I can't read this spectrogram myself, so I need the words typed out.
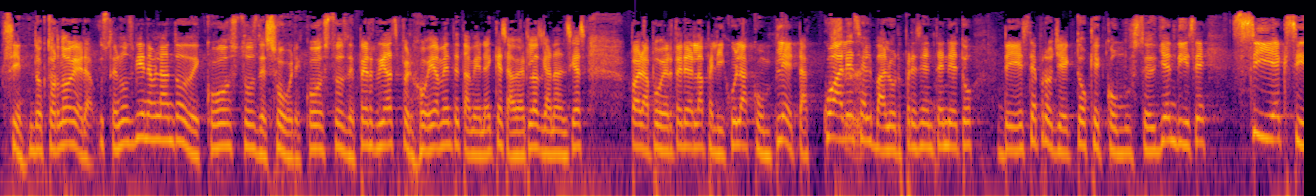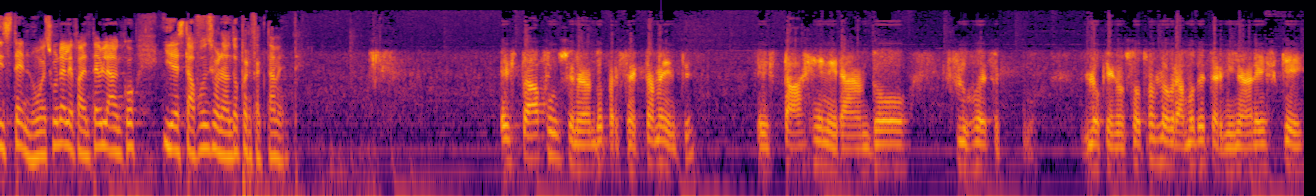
Sí, doctor Noguera, usted nos viene hablando de costos, de sobrecostos, de pérdidas, pero obviamente también hay que saber las ganancias para poder tener la película completa. ¿Cuál es el valor presente neto de este proyecto que, como usted bien dice, sí existe, no es un elefante blanco y está funcionando perfectamente? Está funcionando perfectamente, está generando flujo de efectivo. Lo que nosotros logramos determinar es que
